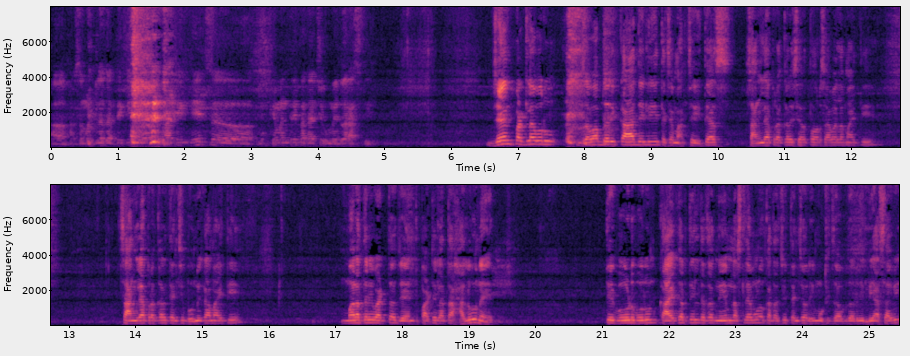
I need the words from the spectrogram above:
असं म्हटलं जाते की जयंत पाटील हेच मुख्यमंत्री पदाचे उमेदवार असतील. जयंत पाटलावर जबाबदारी का दिली? त्याच्या मागचा इतिहास चांगल्या प्रकारे शरद पवार साहेबांना माहिती आहे. चांगल्या प्रकारे त्यांची भूमिका माहिती आहे. मला तरी वाटतं जयंत पाटील आता हलवू नयेत. ते गोड बोलून काय करतील त्याचा नेम नसल्यामुळं कदाचित त्यांच्यावर ही मोठी जबाबदारी दिली असावी.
